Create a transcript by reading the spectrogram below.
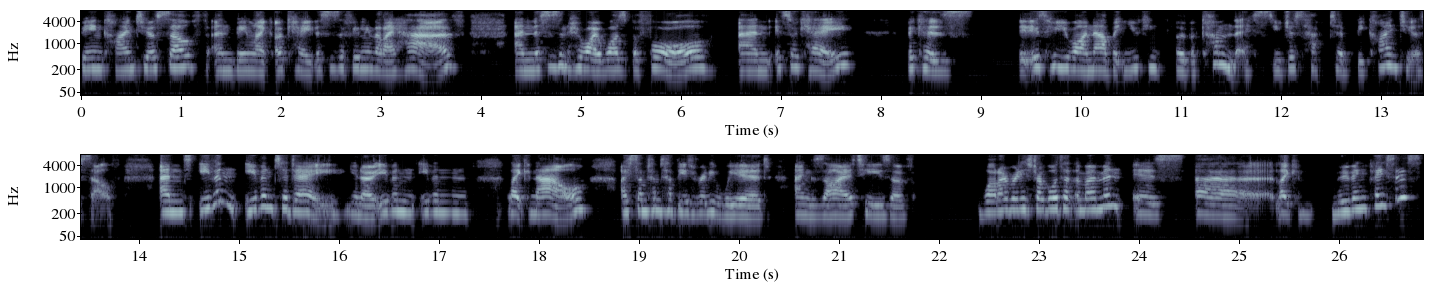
being kind to yourself and being like okay this is a feeling that i have and this isn't who i was before and it's okay because it is who you are now but you can overcome this. You just have to be kind to yourself. And even even today you know even even like now i sometimes have these really weird anxieties of what i really struggle with at the moment is uh like moving places.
